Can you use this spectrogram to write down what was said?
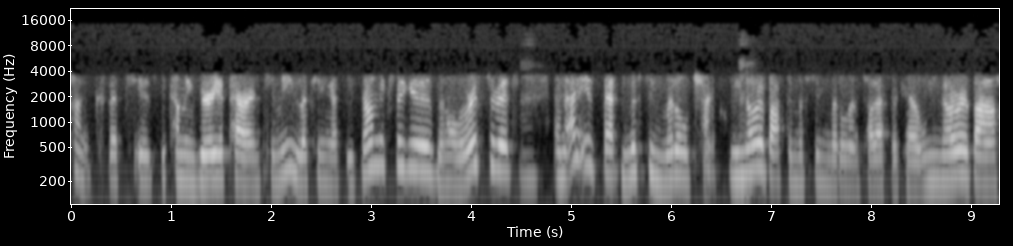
chunk that is becoming very apparent to me looking at the economic figures and all the rest of it, mm. and that is that missing middle chunk. We mm. know about the missing middle in South Africa. We know about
